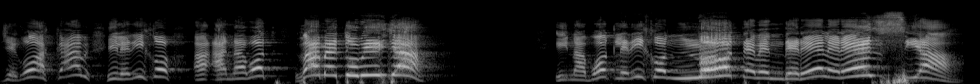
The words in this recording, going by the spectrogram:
Llegó acá y le dijo a, a Nabot, dame tu viña. Y Nabot le dijo, no te venderé la herencia.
